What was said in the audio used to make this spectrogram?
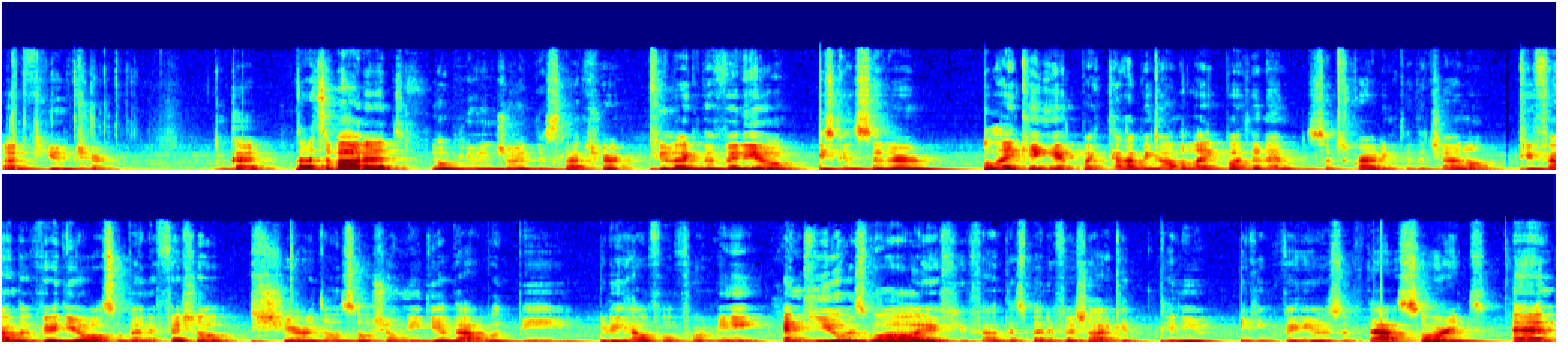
a future. Okay, that's about it. I hope you enjoyed this lecture. If you like the video, please consider liking it by tapping on the like button and subscribing to the channel. If you found the video also beneficial, share it on social media. That would be really helpful for me and you as well. If you found this beneficial, I could continue making videos of that sort. And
